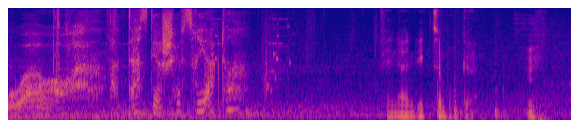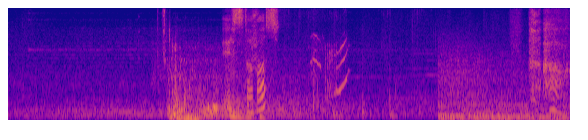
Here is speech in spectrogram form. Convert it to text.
Wow. War das der Schiffsreaktor? Finde einen Weg zur Brücke. Ist da was? Alter.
